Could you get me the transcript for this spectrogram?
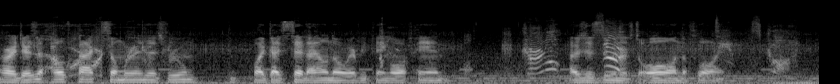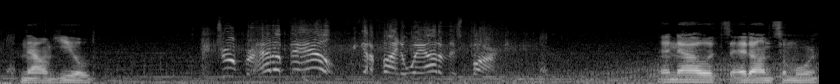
Alright, there's a health pack somewhere in this room. Like I said, I don't know everything offhand. Colonel? I was just doing this all on the fly. Now I'm healed. Trooper, head up the hill! We gotta find a way out of this park. And now let's add on some more.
